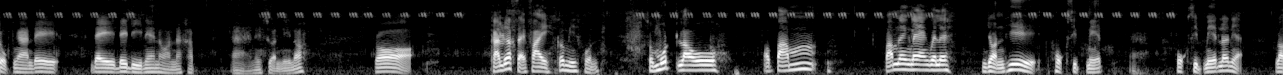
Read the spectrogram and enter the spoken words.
จบงานได้ได้ได้ดีแน่นอนนะครับอ่าในส่วนนี้เนาะก็การเลือกสายไฟก็มีผล สมมุติเราเอาปั๊มปั๊มแรงๆไปเลย หย่อนที่ 60 เมตร 60 เมตรแล้วเนี่ย เรา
